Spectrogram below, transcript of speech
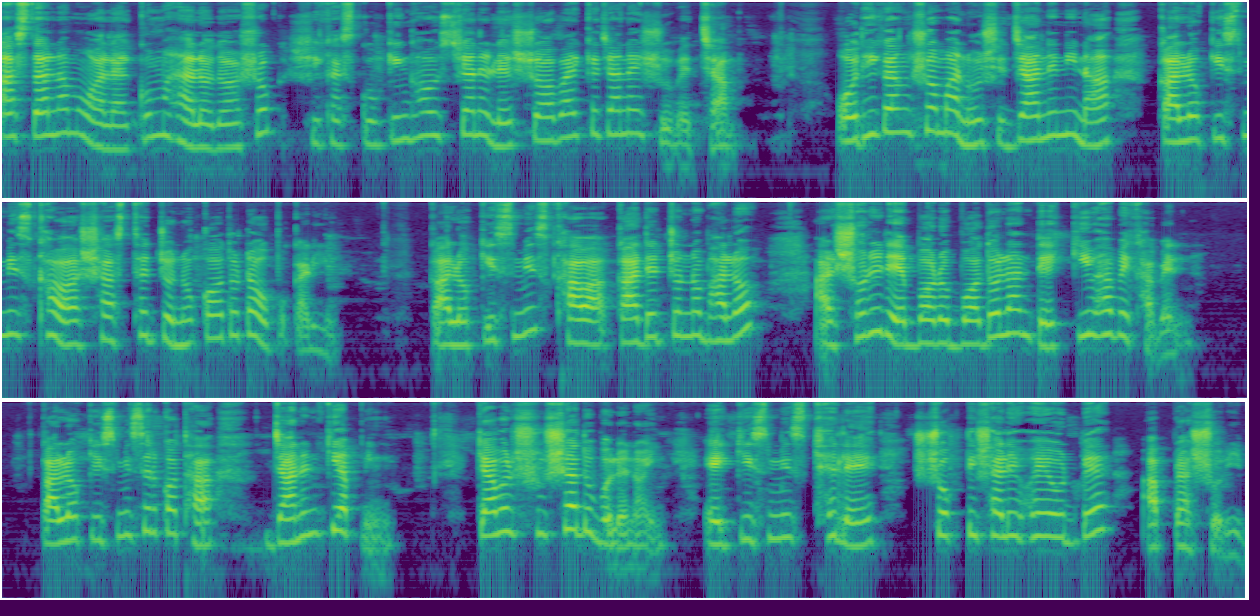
আসসালামু আলাইকুম। হ্যালো দর্শক, শিখাস কুকিং হাউস চ্যানেলে সবাইকে জানাই শুভেচ্ছা। অধিকাংশ মানুষ জানেনই না কালো কিশমিশ খাওয়া স্বাস্থ্যের জন্য কতটা উপকারী। কালো কিশমিশ খাওয়া কাদের জন্য ভালো? আর শরীরে বড় বদল আনতে কীভাবে খাবেন? কালো কিশমিশের কথা জানেন কি আপনি? কেবল সুস্বাদু বলে নয়, এই কিশমিশ খেলে শক্তিশালী হয়ে উঠবে আপনার শরীর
